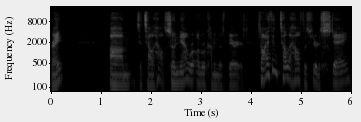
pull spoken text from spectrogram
right? Um, to telehealth. So now we're overcoming those barriers. So I think telehealth is here to stay.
